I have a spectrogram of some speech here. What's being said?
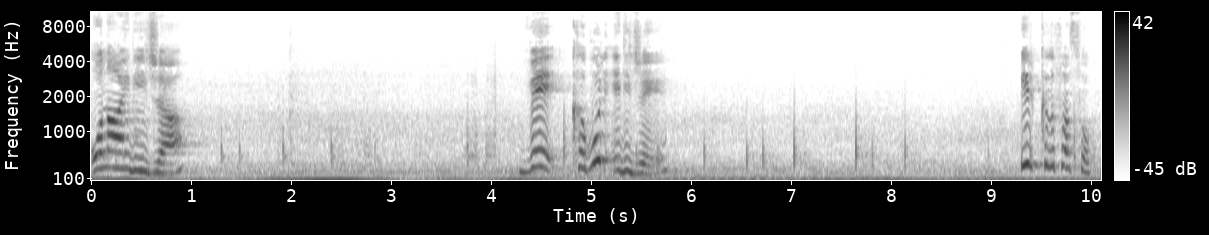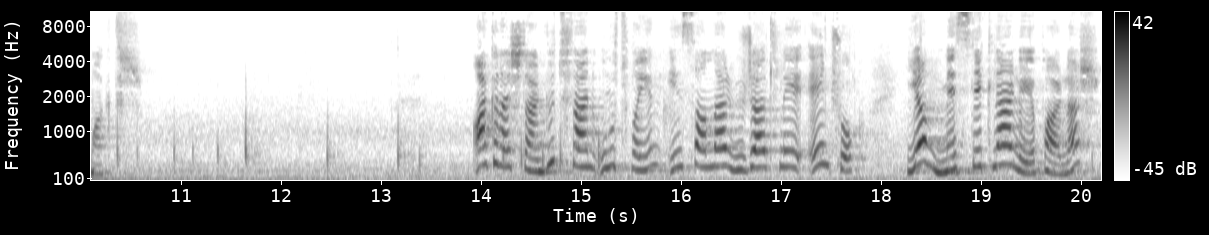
onaylayacağı ve kabul edeceği bir kılıfa sokmaktır. Arkadaşlar lütfen unutmayın insanlar yüceltmeyi en çok ya mesleklerle yaparlar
